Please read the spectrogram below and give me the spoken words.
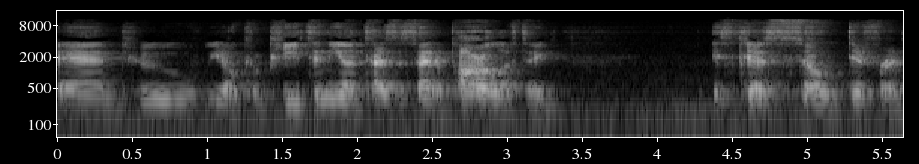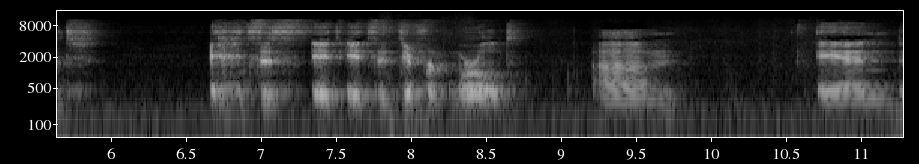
and who you know compete in the untested side of powerlifting, it's just so different. It's just it, it's a different world, um, and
